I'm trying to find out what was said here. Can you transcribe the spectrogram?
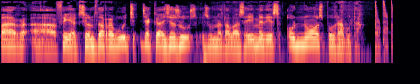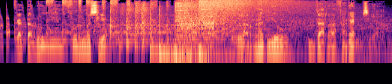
per uh, fer accions de rebuig, ja que Jesús és una de les EMDs on no es podrà votar. Catalunya Informació. La ràdio de referència.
